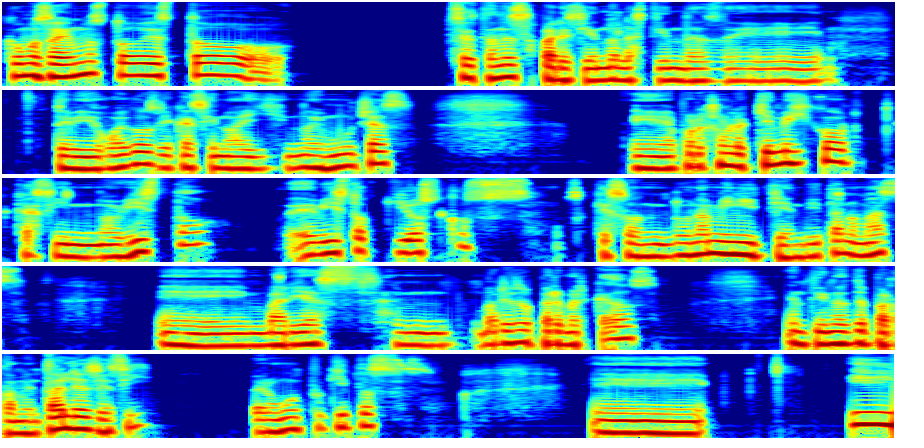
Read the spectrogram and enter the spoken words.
Como sabemos, todo esto se están desapareciendo las tiendas de, de videojuegos, ya casi no hay, no hay muchas. Eh, por ejemplo, aquí en México casi no he visto. He visto kioscos que son de una mini tiendita nomás eh, en, varias, en varios supermercados, en tiendas departamentales y así, pero muy poquitos. Eh, y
